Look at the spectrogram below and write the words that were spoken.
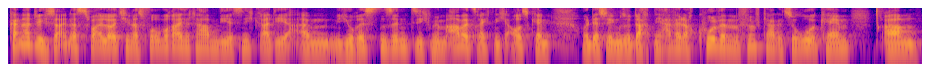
Kann natürlich sein, dass zwei Leutchen das vorbereitet haben, die jetzt nicht gerade die ähm, Juristen sind, die sich mit dem Arbeitsrecht nicht auskennen und deswegen so dachten, ja, wäre doch cool, wenn wir fünf Tage zur Ruhe kämen. Ähm,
